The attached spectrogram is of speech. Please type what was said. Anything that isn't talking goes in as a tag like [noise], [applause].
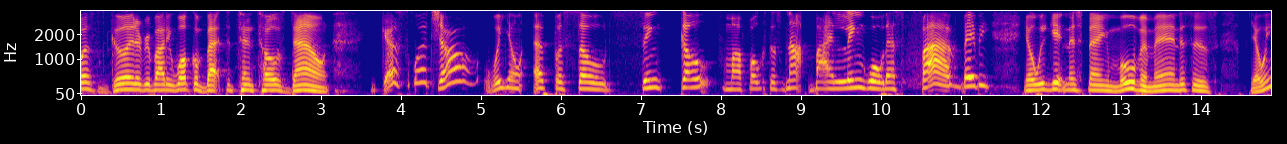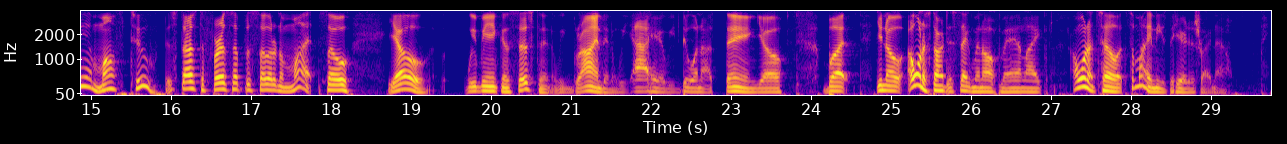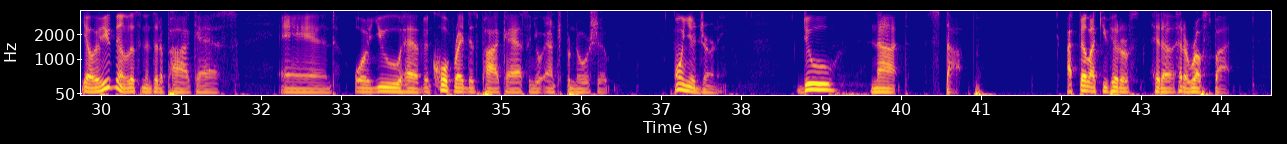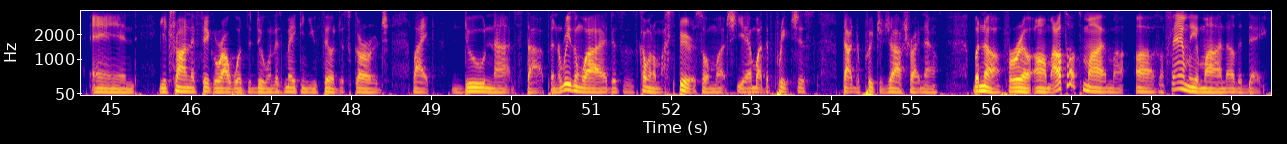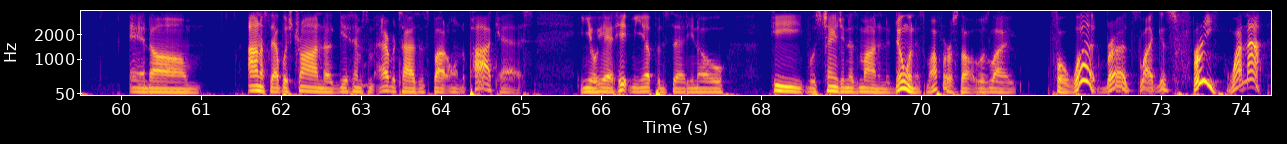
What's good, everybody? Welcome back to 10 Toes Down. Guess what, y'all? We on episode cinco for my folks that's not bilingual. That's five, baby. Yo, we getting this thing moving, man. This is, yo, we in month two. This starts the first episode of the month. So, yo, we being consistent. We grinding. We out here. We doing our thing, yo. But, you know, I want to start this segment off, man. Like, I want to tell somebody needs to hear this right now. Yo, if you've been listening to the podcast and or you have incorporated this podcast in your entrepreneurship on your journey, do not stop. I feel like you've hit a hit a hit a rough spot and you're trying to figure out what to do and it's making you feel discouraged. Like, do not stop. And the reason why this is coming on my spirit so much, yeah, I'm about to preach this Dr. Preacher Josh right now. But no, for real. Um, I'll talk to my my uh family of mine the other day. And um honestly, I was trying to get him some advertising spot on the podcast. And, you know, he had hit me up and said, you know, he was changing his mind into doing this. My first thought was like, for what, bro? It's like it's free. Why not?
